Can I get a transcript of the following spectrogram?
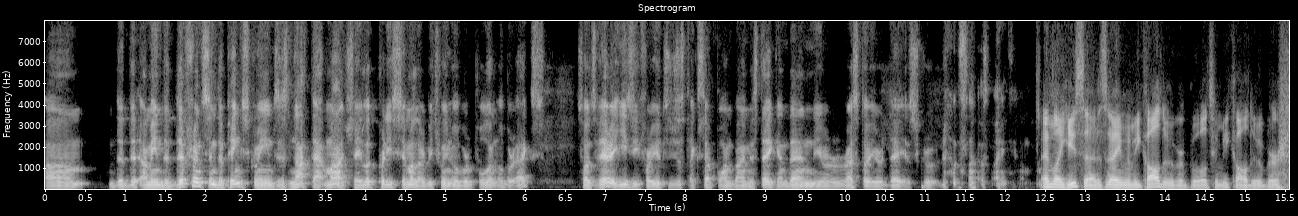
um, the, the I mean the difference in the ping screens is not that much. They look pretty similar between Uber Pool and Uber X. So it's very easy for you to just accept one by mistake, and then your rest of your day is screwed. so like And like you said, it's not even gonna be called Uber Pool. It's gonna be called Uber.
